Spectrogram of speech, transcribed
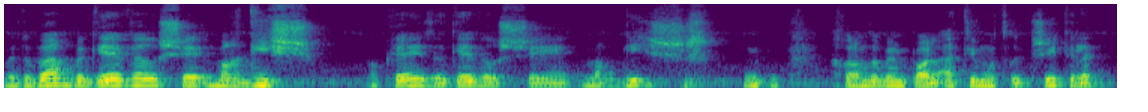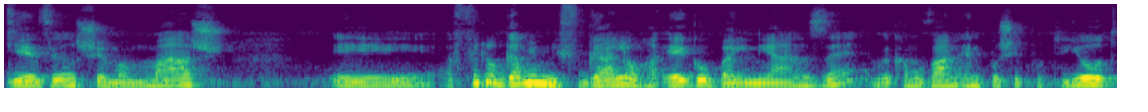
מדובר בגבר שמרגיש, אוקיי? זה גבר שמרגיש, אנחנו לא מדברים פה על אטימות רגשית, אלא גבר שממש אפילו גם אם נפגע לו האגו בעניין הזה, וכמובן אין פה שיפוטיות,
